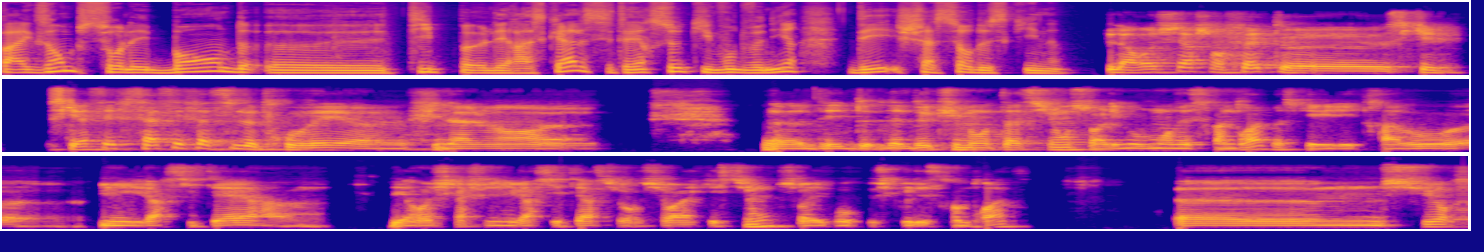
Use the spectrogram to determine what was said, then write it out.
par exemple sur les bandes type les Rascals, c'est-à-dire ceux qui vont devenir des chasseurs de skins? La recherche en fait, euh, ce qui est ce qui est assez, assez facile de trouver euh, finalement euh, euh, des, de, la documentation sur les mouvements d'extrême droite parce qu'il y a eu des travaux euh, universitaires, euh, des recherches universitaires sur sur la question, sur les groupuscules d'extrême droite. Sur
